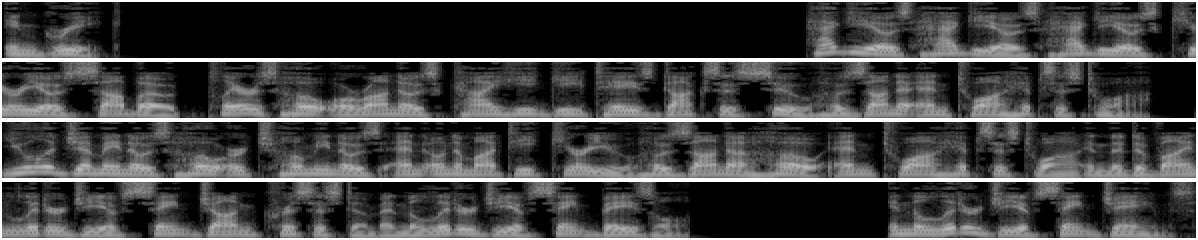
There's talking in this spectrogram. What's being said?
In Greek. Hagios Hagios Hagios Kyrios Sabot Plares ho oranos kai he gi tes doxas su hosanna en toi hypsistoi. Eulogemenos ho urch hominos en onomati Kyriou hosanna ho en toi hypsistoi in the Divine Liturgy of St. John Chrysostom and the Liturgy of St. Basil In the Liturgy of St. James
